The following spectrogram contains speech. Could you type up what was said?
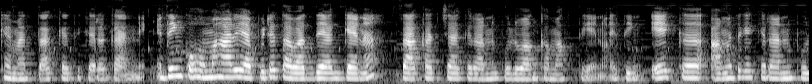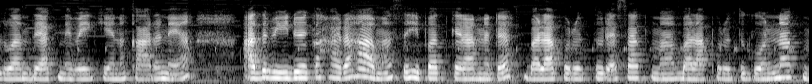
කැමැත්තක් ඇති කරගන්නේ. ඉතින් කොහොම හරි අපිට තවත් දෙයක් ගැන සාකච්ඡා කරන්න පුළුවන්කමක් තියෙනවා. ඉතින් ඒක අමතක කරන්න පුළුවන් දෙයක් නෙවෙයි කියන කාරණය අද වීඩියෝ එක හරහාම සිහිපත් කරන්නට බලාපොරොත්තු රැසක්ම බලාපොරොත්තු ගොන්නක්ම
